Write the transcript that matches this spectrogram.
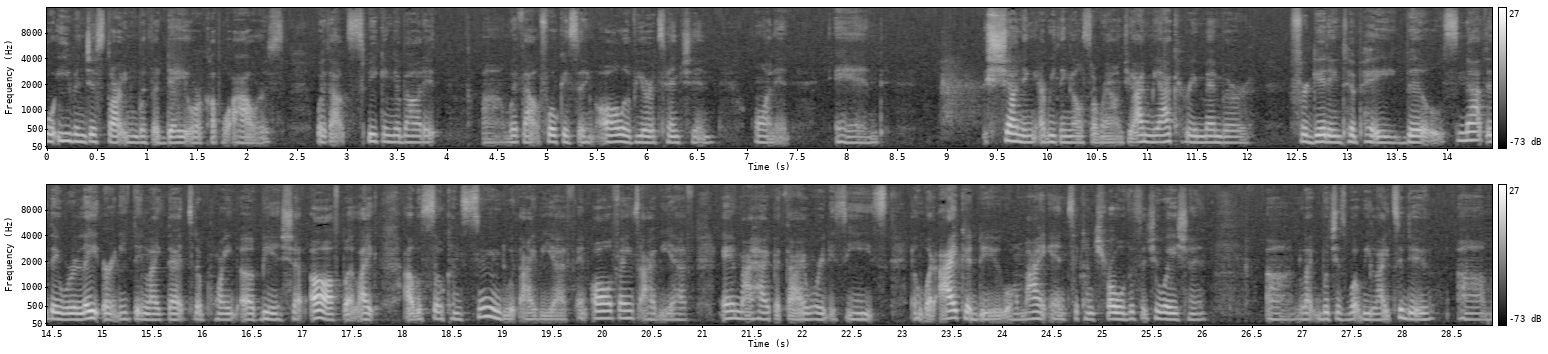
or even just starting with a day or a couple hours without speaking about it, uh, without focusing all of your attention on it and shunning everything else around you. I mean, I can remember forgetting to pay bills. Not that they were late or anything like that to the point of being shut off, but like I was so consumed with IVF and all things IVF and my hyperthyroid disease and what I could do on my end to control the situation, um, like which is what we like to do. Um,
